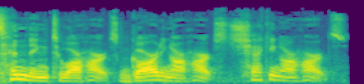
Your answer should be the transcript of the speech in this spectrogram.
tending to our hearts, guarding our hearts, checking our hearts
